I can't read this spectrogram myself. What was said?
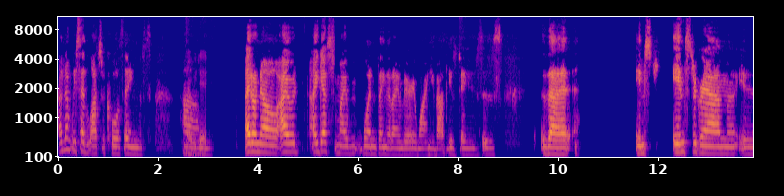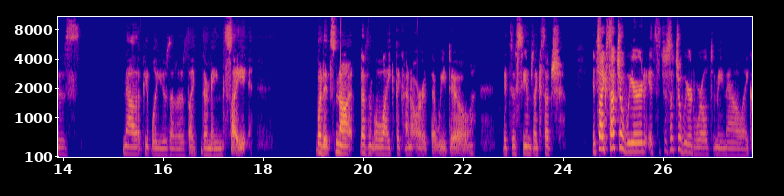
I know we said lots of cool things. Um, we did. Um, I don't know. I would. I guess my one thing that I'm very whiny about these days is that Inst- Instagram is now that people use that as like their main site, but it's not doesn't like the kind of art that we do. It just seems like such it's like such a weird it's just such a weird world to me now like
